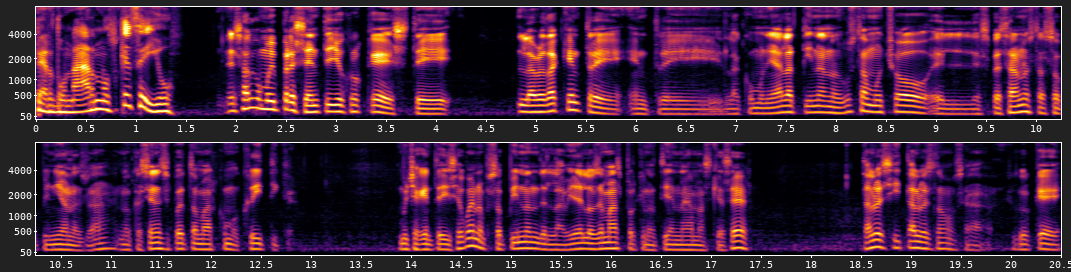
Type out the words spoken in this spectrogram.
perdonarnos, qué sé yo. Es algo muy presente, yo creo que este la verdad que entre, entre la comunidad latina nos gusta mucho el expresar nuestras opiniones, ¿verdad? En ocasiones se puede tomar como crítica mucha gente dice, bueno, pues opinan de la vida de los demás porque no tienen nada más que hacer. Tal vez sí, tal vez no. O sea, yo creo que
